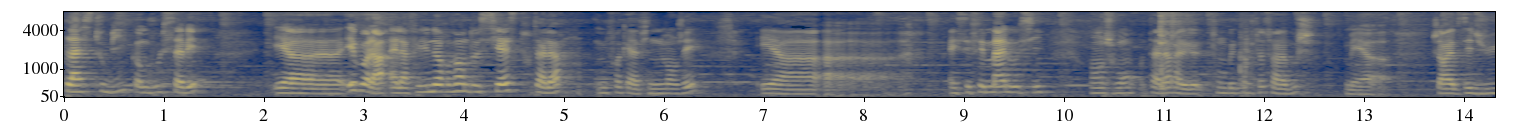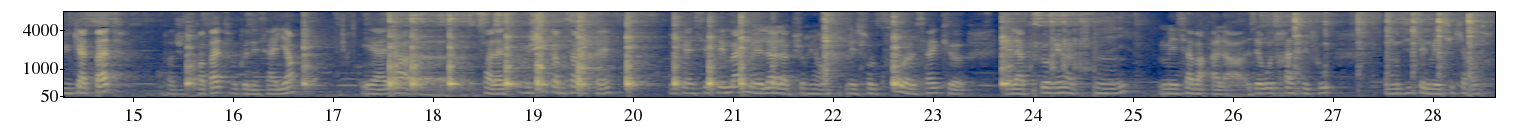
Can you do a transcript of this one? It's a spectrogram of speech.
Place to be, comme vous le savez. Et, et voilà, elle a fait 1h20 de sieste tout à l'heure, une fois qu'elle a fini de manger. Et euh, euh, elle s'est fait mal aussi en jouant. Tout à l'heure, elle est tombée comme ça sur la bouche. Mais euh, genre, elle faisait du 4 pattes, enfin du 3 pattes, vous connaissez Alia. Et elle a, euh, enfin, elle a tout comme ça, vous savez. Donc elle s'est fait mal, mais là, elle a plus rien. Mais sur le coup, c'est vrai qu'elle a pleuré, ma petite Mimi. Mais ça va, elle a zéro trace et tout. On dit c'est le métier qui rentre.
